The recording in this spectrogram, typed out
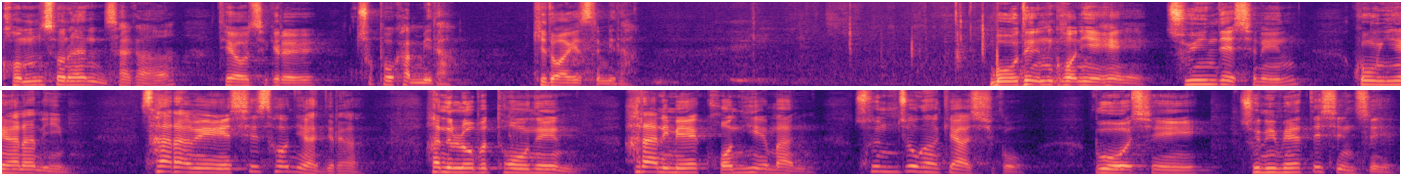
검손한 자가 되어지기를 축복합니다. 기도하겠습니다. 모든 권위의 주인 되시는 공의의 하나님, 사람의 시선이 아니라 하늘로부터 오는 하나님의 권위에만 순종하게 하시고 무엇이 주님의 뜻인지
